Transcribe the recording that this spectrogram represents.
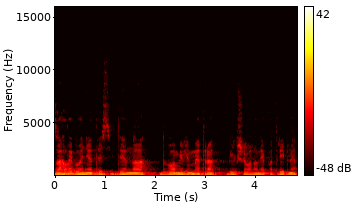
Заглиблення десь йде на 2 мм, більше воно не потрібне.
